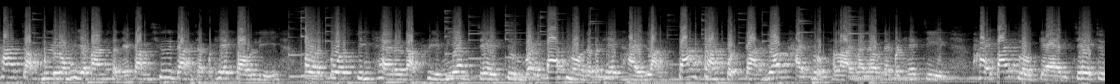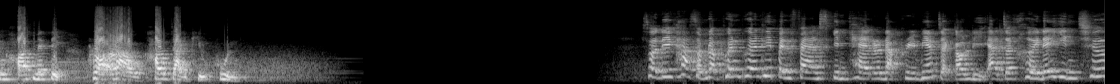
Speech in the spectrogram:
ชาติจับมือโรงพยาบาลศัลยกรรมชื่อดังจากประเทศเกาหลี เปิดตัวสกินแคร์ระดับพรีเมียม Jayjun VitaSnow ในประเทศไทยหลังสร้างปรากฏการณ์ยอดขายถล่มทลายมาแล้วในประเทศจีน ภายใต้สโลแกน Jayjun Cosmetic เพราะเราเข้าใจผิวคุณ สวัสดีค่ะสำหรับเพื่อนๆ ที่เป็นแฟนสกินแคร์ระดับพรีเมียมจากเกาหลี อาจจะเคยได้ยินชื่อ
